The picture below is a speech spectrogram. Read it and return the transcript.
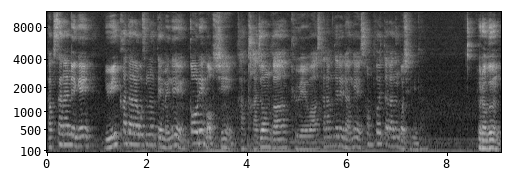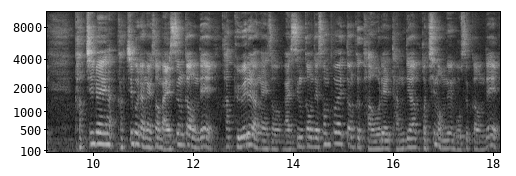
각 사람에게 유익하다라고 생각되면은 꺼림없이 각 가정과 교회와 사람들을 향해 선포했다라는 것입니다. 여러분 각 집에 각 집을 향해서 말씀 가운데 각 교회를 향해서 말씀 가운데 선포했던 그 바울의 담대하고 거침없는 모습 가운데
